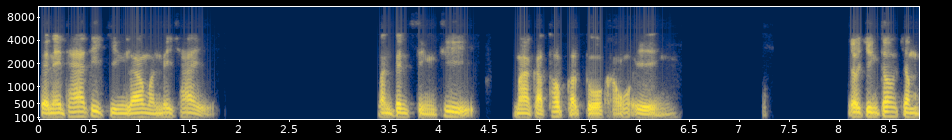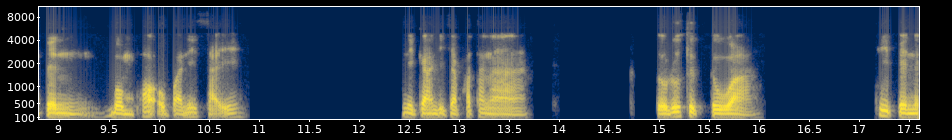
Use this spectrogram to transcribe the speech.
แต่ในแท้ที่จริงแล้วมันไม่ใช่ มันเป็นสิ่งที่มากระทบกับตัวเขาเอง เราจึงต้องจำเป็นบ่มเพาะอุปนิสัย ในการที่จะพัฒนา ตัวรู้สึกตัว ที่เป็นใน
